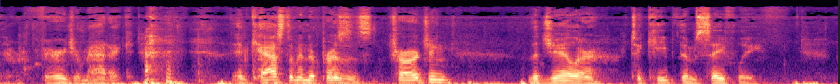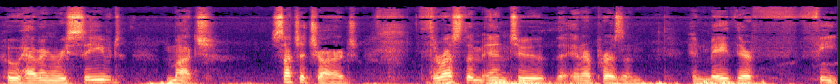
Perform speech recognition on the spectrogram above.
they were very dramatic, and cast them into prisons, charging the jailer to keep them safely, who, having received much, such a charge, thrust them into the inner prison, and made their feet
